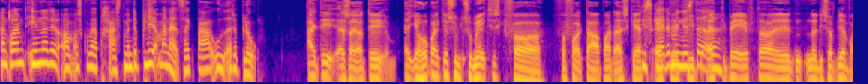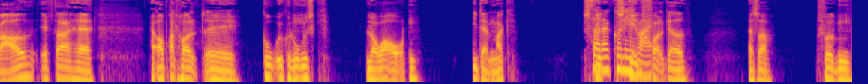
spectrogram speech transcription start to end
Han drømte inderligt om at skulle være præst, men det bliver man altså ikke bare ud af det blå. Ej, det, altså, og det, jeg håber ikke, det er symptomatisk for, for folk, der arbejder i skat. I Skatteministeriet. At, øh, de, at de bagefter, øh, når de så bliver vraget, efter at have, have opretholdt øh, god økonomisk lov og orden i Danmark. Så er der kun skilt vej. folk ad. Altså, få dem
